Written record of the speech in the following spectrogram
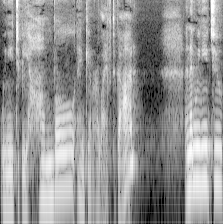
We need to be humble and give our life to God. And then we need to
